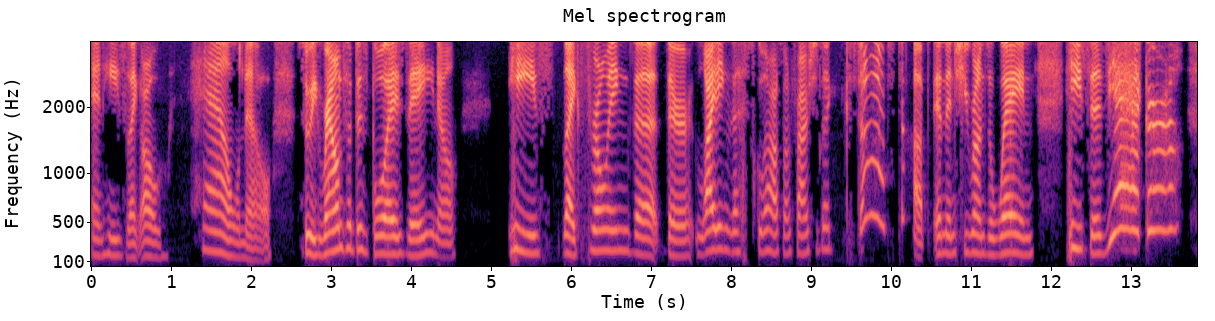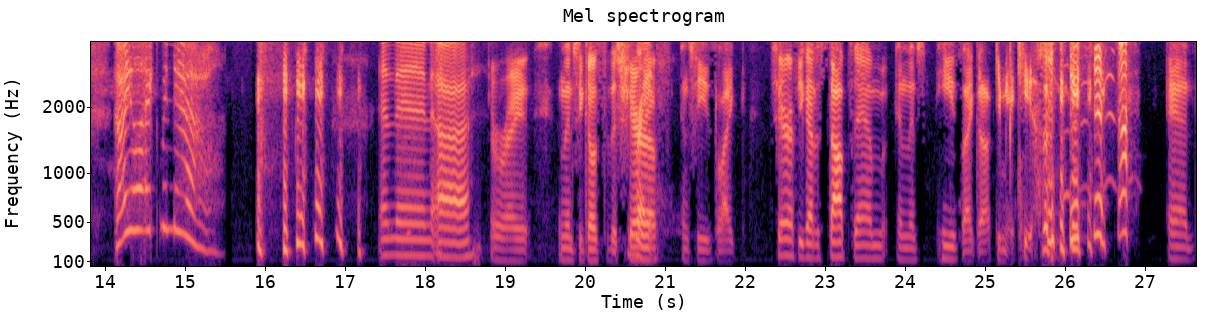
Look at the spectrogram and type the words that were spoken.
and he's like, "Oh hell no!" So he rounds up his boys. They, you know, he's like throwing the they're lighting the schoolhouse on fire. She's like, "Stop, stop!" And then she runs away, and he says, "Yeah, girl, how you like me now?" and then uh Right. And then she goes to the sheriff and she's like, Sheriff, you got to stop them. And then he's like, uh, give me a kiss. and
